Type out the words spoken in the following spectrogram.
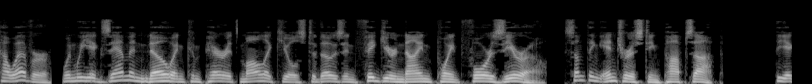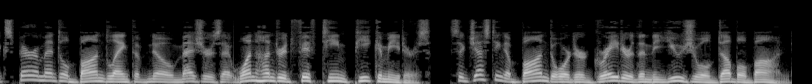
However, when we examine NO and compare its molecules to those in Figure 9.40, something interesting pops up. The experimental bond length of NO measures at 115 picometers, suggesting a bond order greater than the usual double bond.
